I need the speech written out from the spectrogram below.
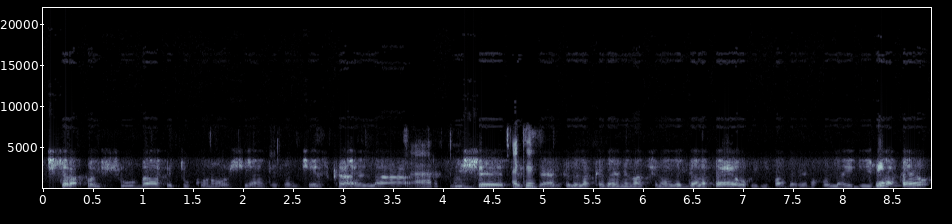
ci sarà poi Shuba che tu conosci, anche Francesca, è la certo. vice presidente che... dell'Accademia Nazionale del Galateo, quindi parleremo con lei di sì. Galateo.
